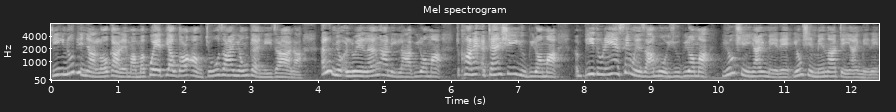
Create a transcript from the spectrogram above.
ဒီအနုပညာလောကထဲမှာမကွဲပြောက်သွားအောင်စ조사ရုန်းကန်နေကြရတာအဲ့လိုမျိုးအလွယ်လန်းကနေလာပြီးတော့မှတခါနဲ့ attention ယူပြီးတော့မှပြည်သူတွေရဲ့စိတ်ဝင်စားမှုကိုယူပြီးတော့မှရုပ်ရှင်ရိုက်မယ်တဲ့ရုပ်ရှင်မင်းသားတင်ရိုက်မယ်တဲ့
